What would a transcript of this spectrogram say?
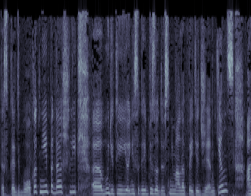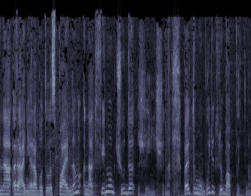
так сказать, бока к ней подошли. Э, Будет ее несколько эпизодов снимала Петти Дженкинс. Она ранее работала с Пайном над фильмом «Чудо-женщина». Поэтому будет любопытно.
